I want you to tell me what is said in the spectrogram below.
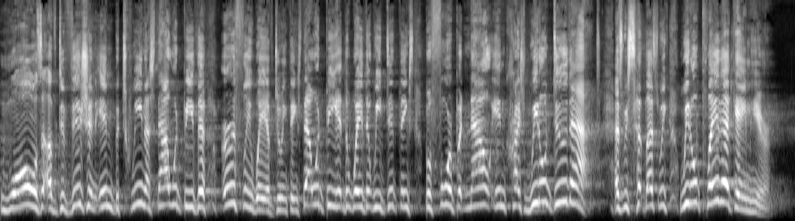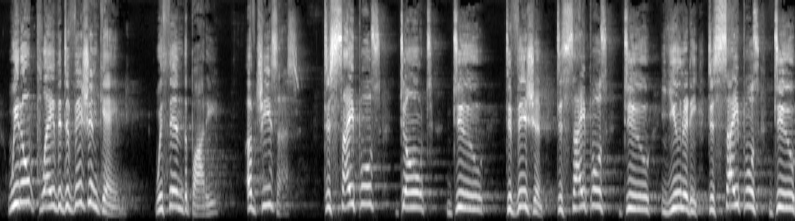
walls of division in between us, that would be the earthly way of doing things. That would be the way that we did things before. But now in Christ, we don't do that. As we said last week, we don't play that game here. We don't play the division game within the body of Jesus. Disciples don't do division. Disciples do unity. Disciples do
